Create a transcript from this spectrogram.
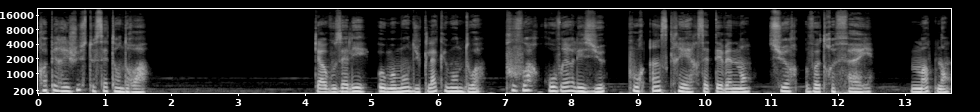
Repérez juste cet endroit, car vous allez, au moment du claquement de doigts, pouvoir rouvrir les yeux pour inscrire cet événement sur votre feuille maintenant.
